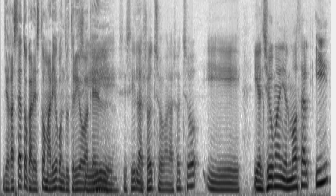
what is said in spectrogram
¿Llegaste a tocar esto, Mario, con tu trío sí, aquel? Sí, sí, las 8, a las 8. Y, y el Schumann y el Mozart. Y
